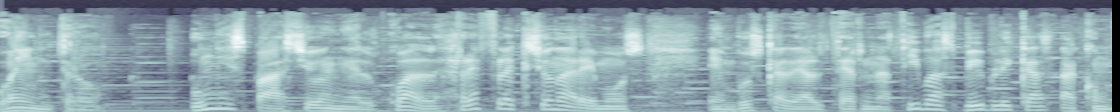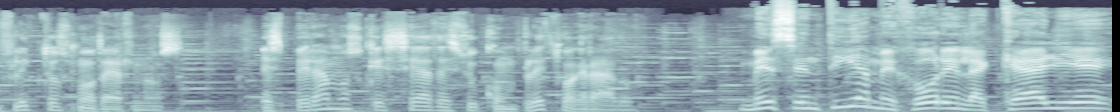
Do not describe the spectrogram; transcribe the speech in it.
Encuentro, un espacio en el cual reflexionaremos en busca de alternativas bíblicas a conflictos modernos. Esperamos que sea de su completo agrado. Me sentía mejor en la calle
